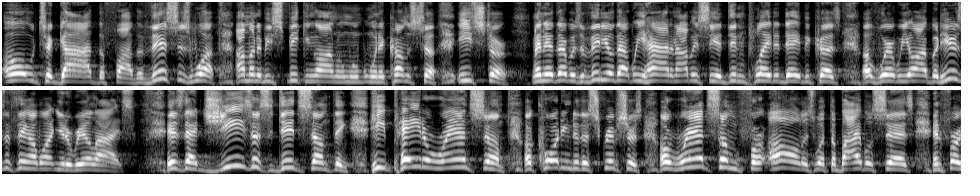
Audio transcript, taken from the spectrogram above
owed to God the Father. This is what I'm going to be speaking on when, when it comes to Easter. And there was a video that we had, and obviously it didn't play today because of where we are. But here's the thing I want you to realize is that Jesus did something. He paid a ransom according to the scriptures. A ransom for all is what the Bible says in 1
